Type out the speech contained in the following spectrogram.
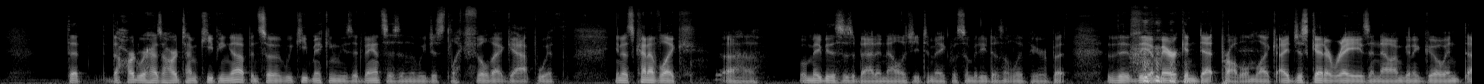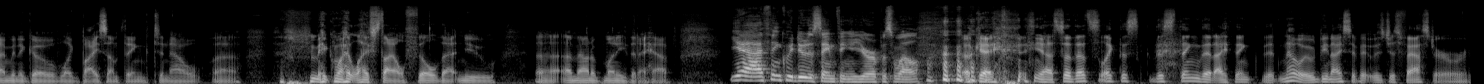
that the hardware has a hard time keeping up. And so we keep making these advances and then we just like fill that gap with you know it's kind of like uh, well maybe this is a bad analogy to make with somebody who doesn't live here but the the american debt problem. Like i just get a raise and now i'm going to go and i'm going to go like buy something to now uh, make my lifestyle fill that new uh, amount of money that i have yeah, I think we do the same thing in Europe as well. okay, yeah. So that's like this this thing that I think that no, it would be nice if it was just faster, or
